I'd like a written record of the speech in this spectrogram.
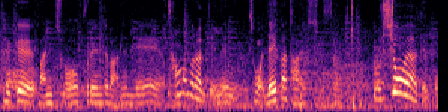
되게 많죠. 브랜드 많은데 창업을 할 때는 정말 내가 다 할 수 있어야 되고 또 쉬워야 되고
